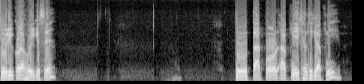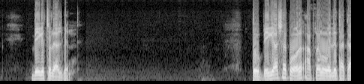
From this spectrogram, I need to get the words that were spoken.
তৈরি করা হয়ে গেছে। তো তারপর আপনি এখান থেকে আপনি বেগে চলে আসবেন। তো বেগে আসার পর আপনার মোবাইলে থাকা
